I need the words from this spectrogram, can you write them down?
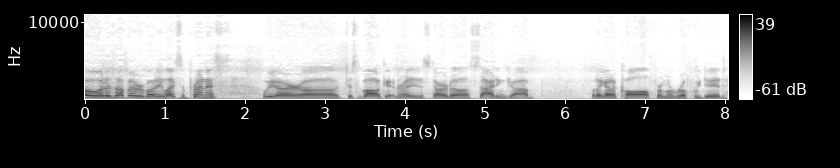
So what is up everybody, Life's Apprentice. We are uh, just about getting ready to start a siding job. But I got a call from a roof we did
